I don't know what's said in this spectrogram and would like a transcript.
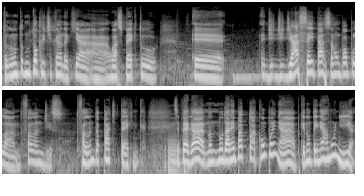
tô- não, tô, não tô criticando aqui a- a- o aspecto eh, de, de- de aceitação popular, não tô falando disso. Falando da parte técnica. Hum. Se pegar, não, não dá nem pra to- acompanhar, porque não tem nem harmonia.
